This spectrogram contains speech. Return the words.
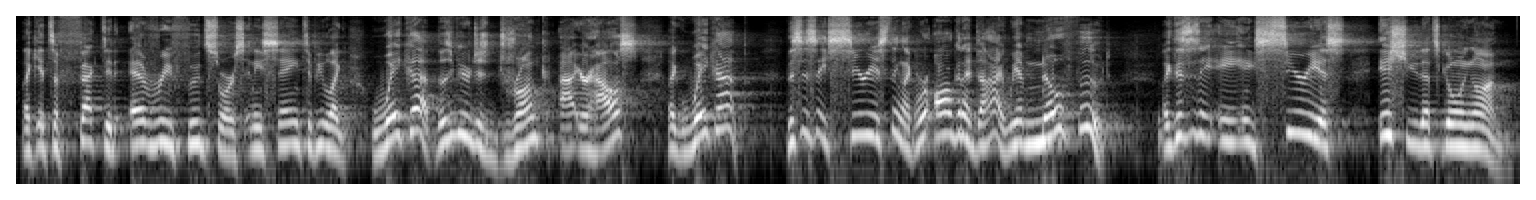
Like it's affected every food source. And he's saying to people, like, wake up. Those of you who are just drunk at your house, like, wake up. This is a serious thing. Like, we're all gonna die. We have no food. Like, this is a, a, a serious issue that's going on.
